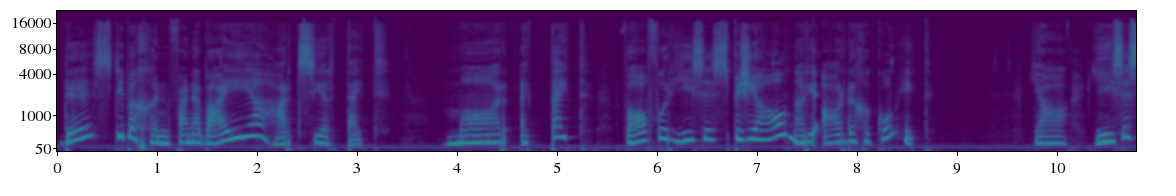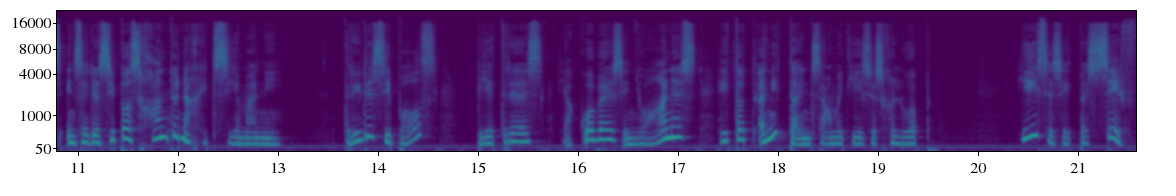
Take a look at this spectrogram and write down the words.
dis die begin van 'n baie hartseer tyd, maar 'n tyd waarvoor Jesus spesiaal na die aarde gekom het. Ja, Jesus en sy disippels gaan toe na Getsemane. Drie disippels, Petrus, Jakobus en Johannes, het tot in die tuin saam met Jesus geloop. Jesus het besef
